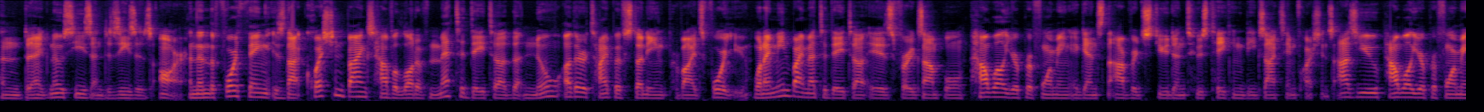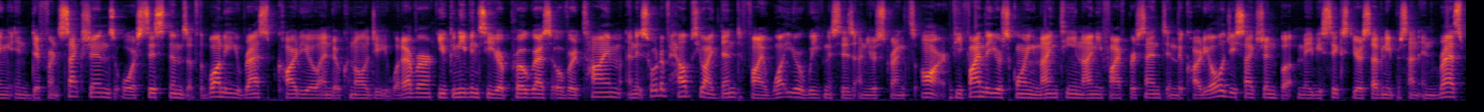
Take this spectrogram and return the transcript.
and diagnoses and diseases are. And then the fourth thing is that question banks have a lot of metadata that no other type of studying provides for you. What I mean by metadata is, for example, how well you're performing against the average student who's taking the exact same questions as you, how well you're performing in different sections or systems of the body, resp, cardio, endocrinology, whatever. You can even see your progress over time, and it sort of helps you identify what your weaknesses and your strengths are. If you find that you're scoring 90, 95% in the cardiology section, but maybe 60 or 70% in resp,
